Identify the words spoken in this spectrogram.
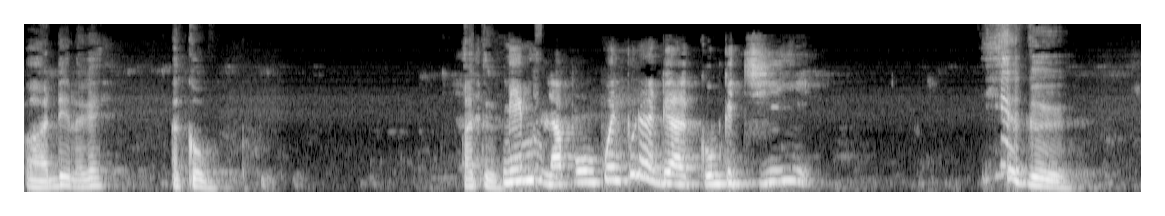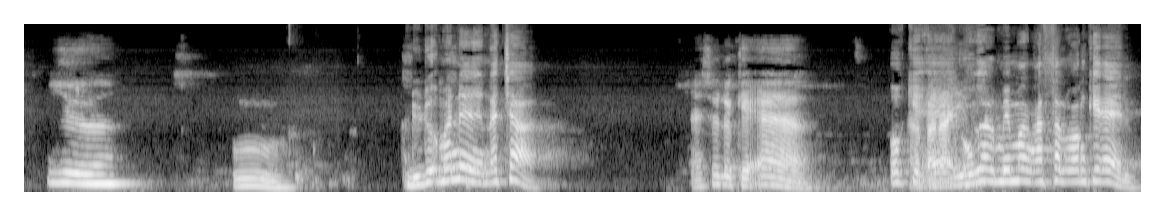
Oh, ada lah guys. Akum. Ah tu. Memanglah perempuan pun ada akum kecil. Ya ke? Ya. Hmm. Duduk mana, Nacha? Duduk KL. Oh, Abang KL. Rahim. Orang memang asal orang KL.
